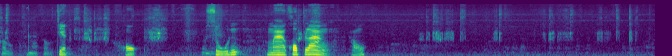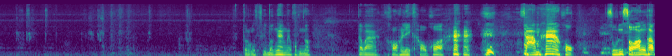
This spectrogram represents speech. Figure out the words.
เก่ามาเก่าเจ็ดหกศูนย์มาครบล่าง เอา ตัวหนังสือบางงามครับผมเนาะแต่ว่าขอให้เลขเขาพ่อ สามห้าหกศูนย์สองครับ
